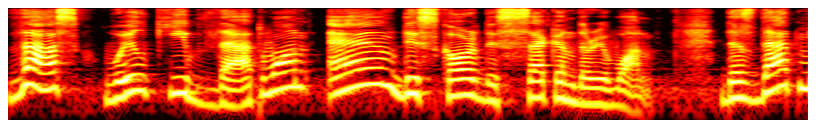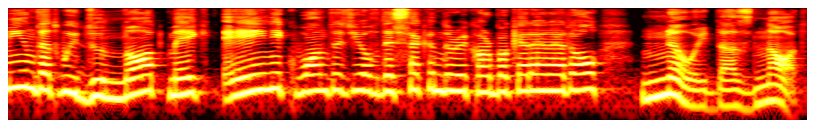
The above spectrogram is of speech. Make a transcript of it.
Thus, we'll keep that one and discard the secondary one. Does that mean that we do not make any quantity of the secondary carbocation at all? No, it does not.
